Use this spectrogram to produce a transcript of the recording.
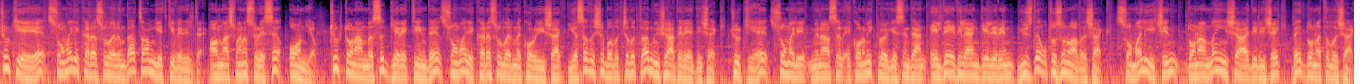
Türkiye'ye Somali karasularında tam yetki verildi. Anlaşmanın süresi 10 yıl. Türk donanması gerektiğinde Somali karasularını koruyacak, yasa dışı balıkçılıkla mücadele edecek. Türkiye, Somali münasır ekonomik bölgesinden elde edilen gelirin %30'unu alacak. Somali için donanma inşa edilecek ve donatılacak.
